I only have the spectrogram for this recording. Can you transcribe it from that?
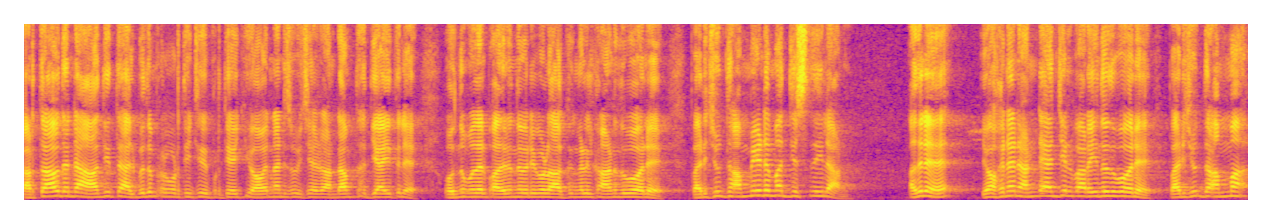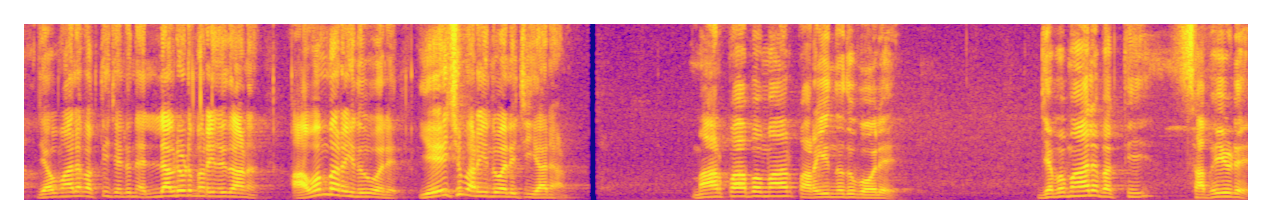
കർത്താവ് തന്റെ ആദ്യത്തെ അത്ഭുതം പ്രവർത്തിച്ച് പ്രത്യേകിച്ച് യോഹന്നാൻ സുവിശേഷം രണ്ടാമത്തെ അധ്യായത്തിൽ ഒന്ന് മുതൽ പതിനൊന്ന് വരെയുള്ള ആക്കങ്ങളിൽ കാണുന്നത് പോലെ പരിശുദ്ധ അമ്മയുടെ മധ്യസ്ഥതയിലാണ്. അതിൽ യോഹന രണ്ട് അഞ്ചിൽ പറയുന്നത് പോലെ പരിശുദ്ധ അമ്മ ജവമാല ഭക്തി ചെല്ലുന്ന എല്ലാവരോടും പറയുന്നത് ഇതാണ്. അവൻ പറയുന്നത് പോലെ യേശു പറയുന്നത് പോലെ ചെയ്യാനാണ്. മാർപ്പാപ്പമാർ പറയുന്നത് പോലെ ജപമാല ഭക്തി സഭയുടെ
